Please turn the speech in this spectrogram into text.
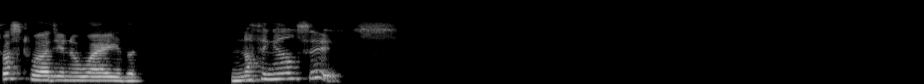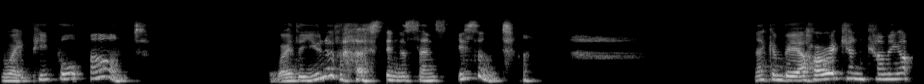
Trustworthy in a way that nothing else is. The way people aren't. The way the universe, in a sense, isn't. There can be a hurricane coming up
